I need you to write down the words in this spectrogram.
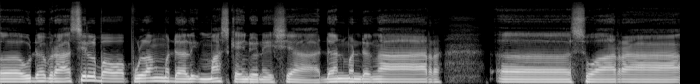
uh, udah berhasil bawa pulang medali emas ke Indonesia dan mendengar uh, suara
